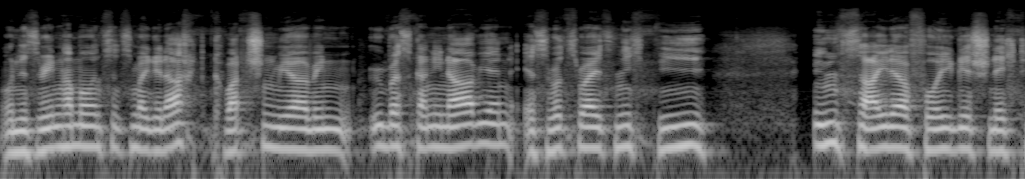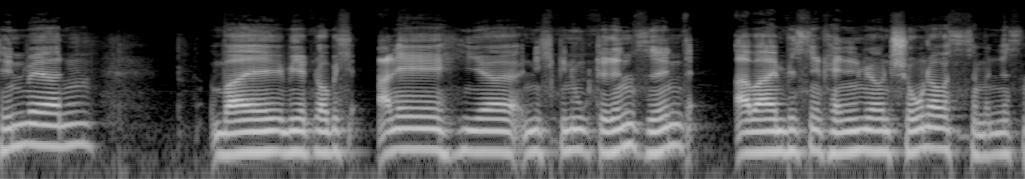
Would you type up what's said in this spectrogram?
Und deswegen haben wir uns jetzt mal gedacht, quatschen wir wegen über Skandinavien. Es wird zwar jetzt nicht die Insider-Folge schlechthin werden, weil wir, glaube ich, alle hier nicht genug drin sind, aber ein bisschen kennen wir uns schon aus, zumindest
